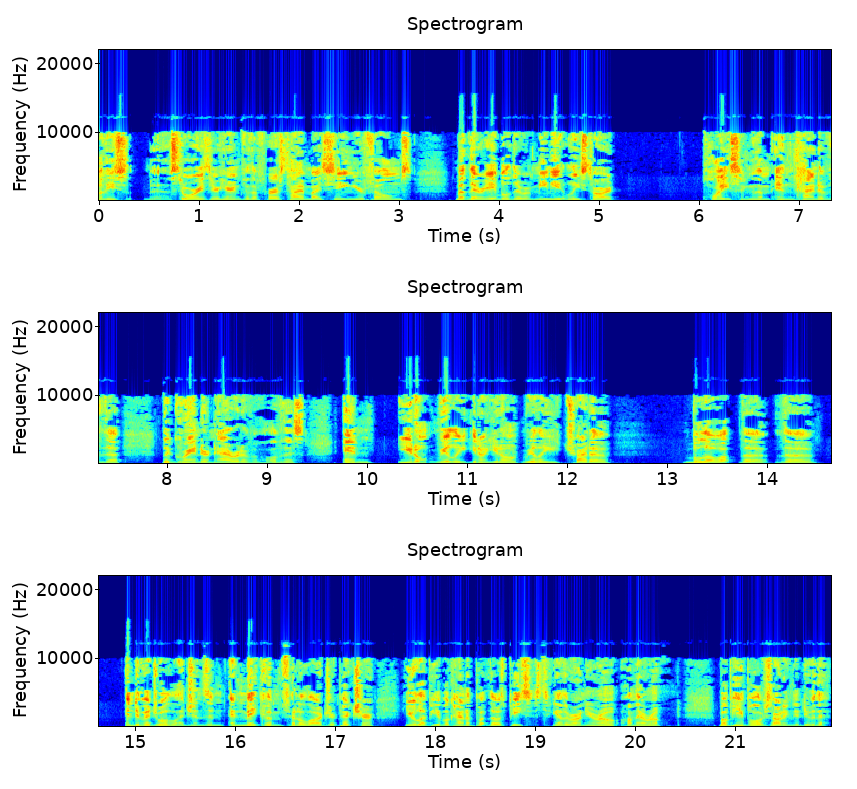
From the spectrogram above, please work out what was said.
of these uh, stories they're hearing for the first time by seeing your films but they're able to immediately start placing them in kind of the the grander narrative of all of this. And you don't really, you know, you don't really try to blow up the the individual legends and, and make them fit a larger picture. You let people kind of put those pieces together on your own on their own. But people are starting to do that.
